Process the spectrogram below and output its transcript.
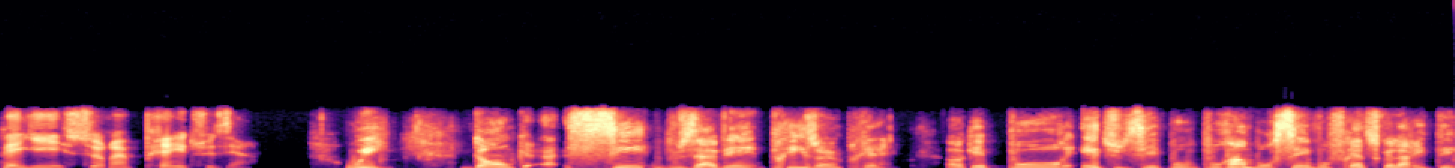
payé sur un prêt étudiant. Oui. Donc, euh, si vous avez pris un prêt, OK, pour étudier, pour, pour, rembourser vos frais de scolarité.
